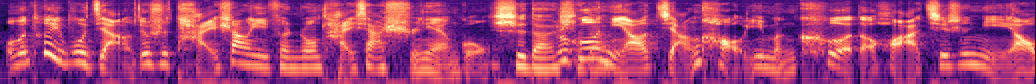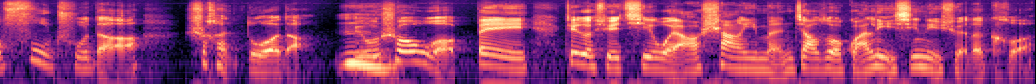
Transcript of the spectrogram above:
我们退一步讲，就是台上一分钟，台下十年功。是的。如果你要讲好一门课的话，其实你要付出的是很多的。比如说，我备这个学期我要上一门叫做管理心理学的课，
